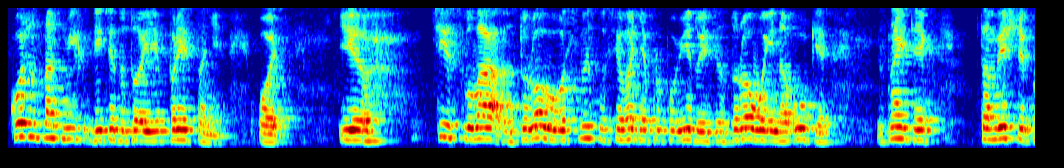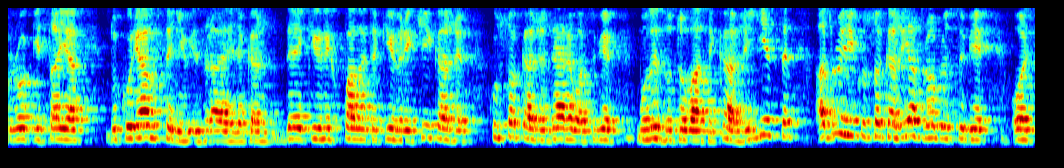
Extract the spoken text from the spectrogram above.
кожен з нас міг дійти до тої пристані. Ось. І е, ці слова здорового смислу сьогодні проповідуються, здорової науки. Знаєте, як там вище пророк Ісая докоряв синів Ізраїля, каже, деякі них впали такі гріхи, каже, кусок каже, дерева собі могли зготувати, каже, їсти, а другий кусок каже, я зроблю собі ось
